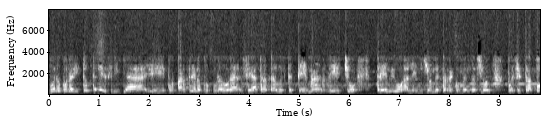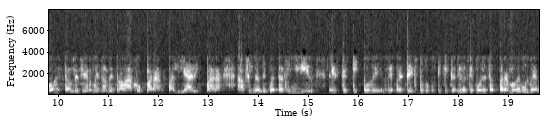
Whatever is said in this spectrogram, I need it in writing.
Bueno, con Aristóteles ya eh, por parte de la Procuradora se ha tratado este tema, de hecho previo a la emisión de esta recomendación, pues se trató de establecer mesas de trabajo para paliar y para, a final de cuentas, inhibir este tipo de, pretextos o justificaciones que pueden ser para no devolver,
